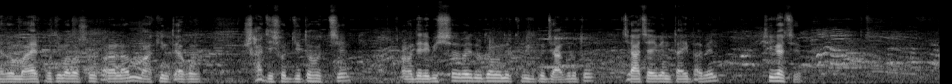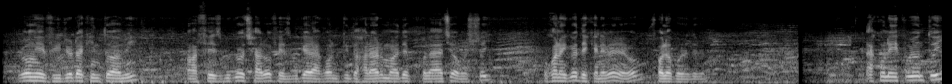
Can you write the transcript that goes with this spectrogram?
একদম মায়ের প্রতিমা দর্শন করালাম। মা কিন্তু এখন সাজে সজ্জিত হচ্ছে। আমাদের এই বিশ্বাসবাড়ি দুর্গা মন্দির খুবই জাগ্রত, যা চাইবেন তাই পাবেন, ঠিক আছে? এবং এই ভিডিওটা কিন্তু আমি, আমার ফেসবুকেও ছাড়ো, ফেসবুকের অ্যাকাউন্ট কিন্তু হারার মহাদেব খোলা আছে অবশ্যই, ওখানে গিয়েও দেখে নেবেন এবং ফলো করে দেবেন। এখন এই পর্যন্তই,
